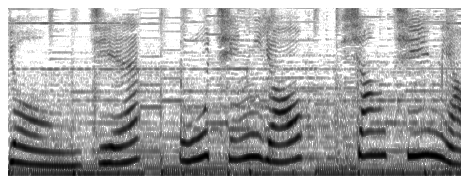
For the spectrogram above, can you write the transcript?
永结无情游，相期邈。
